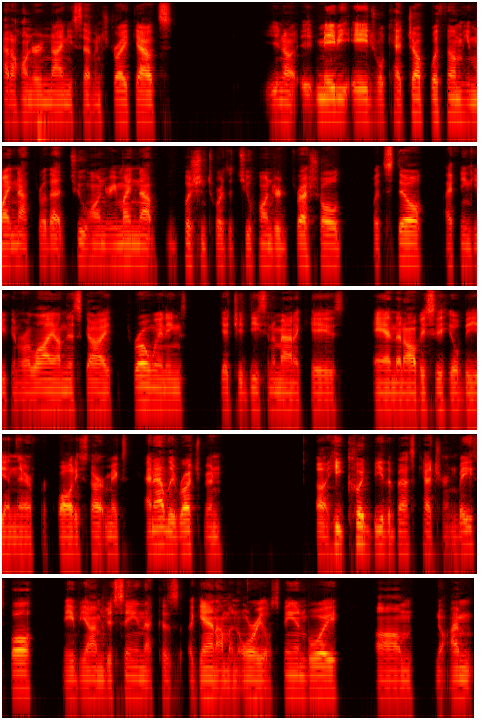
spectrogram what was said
had 197 strikeouts you know, it, maybe age will catch up with him. He might not throw that 200. He might not be pushing towards the 200 threshold, but still, I think you can rely on this guy to throw innings, get you a decent amount of Ks, and then obviously he'll be in there for quality start mix. And Adley Rutschman, uh, he could be the best catcher in baseball. Maybe I'm just saying that because again, I'm an Orioles fanboy. Um, you know, I'm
